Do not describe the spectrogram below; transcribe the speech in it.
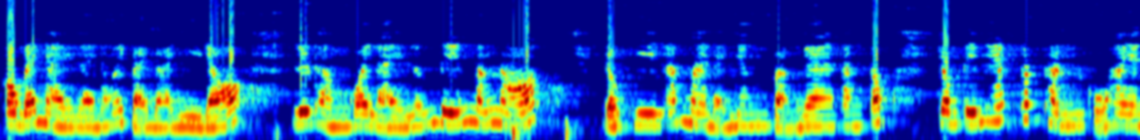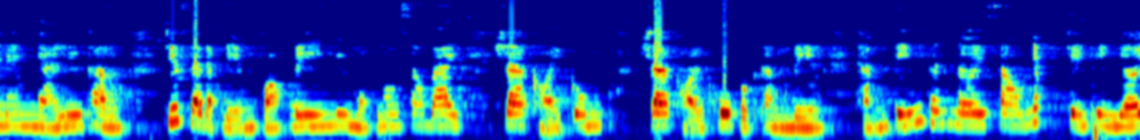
Con bé này lại nói bậy bạ gì đó, lưu thần quay lại lớn tiếng mắng nó. Đột nhiên ác mai đại nhân vặn ga tăng tốc, trong tiếng hát thất thanh của hai anh em nhà lưu thần, chiếc xe đạp điện vọt đi như một ngôi sao bay ra khỏi cung, ra khỏi khu vực thần điện, thẳng tiến đến nơi sâu nhất trên thiên giới.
